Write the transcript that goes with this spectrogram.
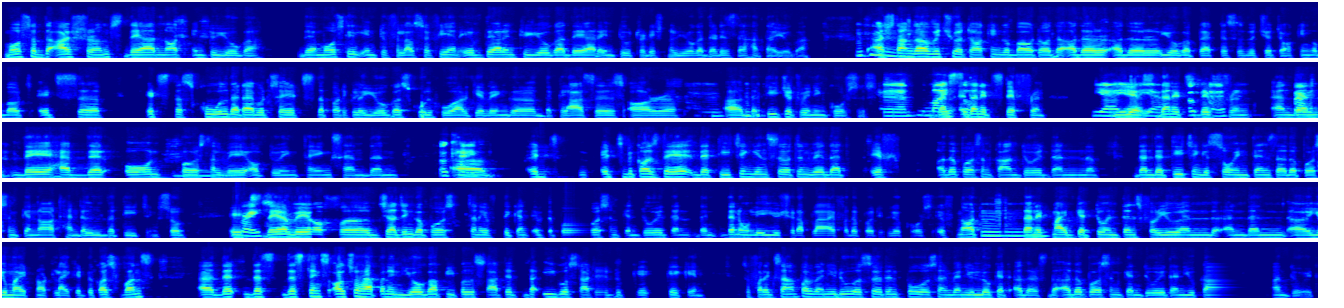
most of the ashrams they are not into yoga. They're mostly into philosophy and if they are into yoga they are into traditional yoga that is the hatha yoga mm-hmm. ashtanga which you are talking about or the other other yoga practices which you're talking about it's uh, it's the school that i would say it's the particular yoga school who are giving uh, the classes or uh, mm-hmm. uh the mm-hmm. teacher training courses yeah, then, then it's different yeah, yeah yes yeah. then it's okay. different and Fair. then they have their own personal mm-hmm. way of doing things and then okay uh, it's it's because they they're teaching in certain way that if other person can't do it then then their teaching is so intense that the person cannot handle the teaching. So it's right. their way of uh, judging a person. If they can if the person can do it then then then only you should apply for the particular course. If not mm. then it might get too intense for you and and then uh, you might not like it. Because once uh, that this this things also happen in yoga. People started the ego started to kick, kick in. So for example when you do a certain pose and when you look at others the other person can do it and you can't do it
